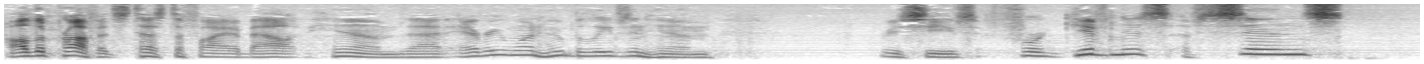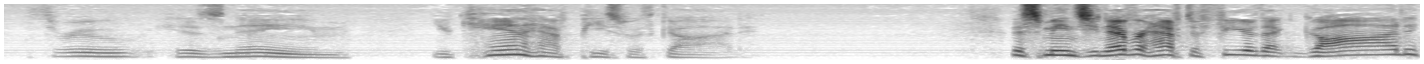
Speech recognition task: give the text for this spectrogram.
All the prophets testify about him that everyone who believes in him receives forgiveness of sins through his name. You can have peace with God. This means you never have to fear that God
